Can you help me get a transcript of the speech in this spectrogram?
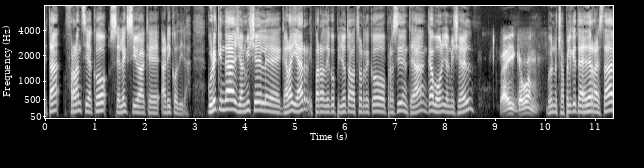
eta Frantziako selekzioak eh, ariko dira. Gurekin da Jean-Michel eh, Garaiar, Iparraldeko pilota batzordeko presidentea. Gabon, Jean-Michel. Bai, gabon. Bueno, txapelketa ederra, ez da?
